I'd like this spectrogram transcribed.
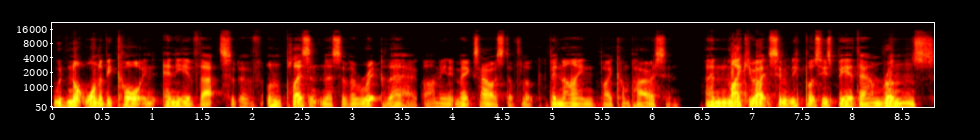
Would not want to be caught in any of that sort of unpleasantness of a rip there. I mean, it makes our stuff look benign by comparison. And Mikey Wright simply puts his beer down, runs,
